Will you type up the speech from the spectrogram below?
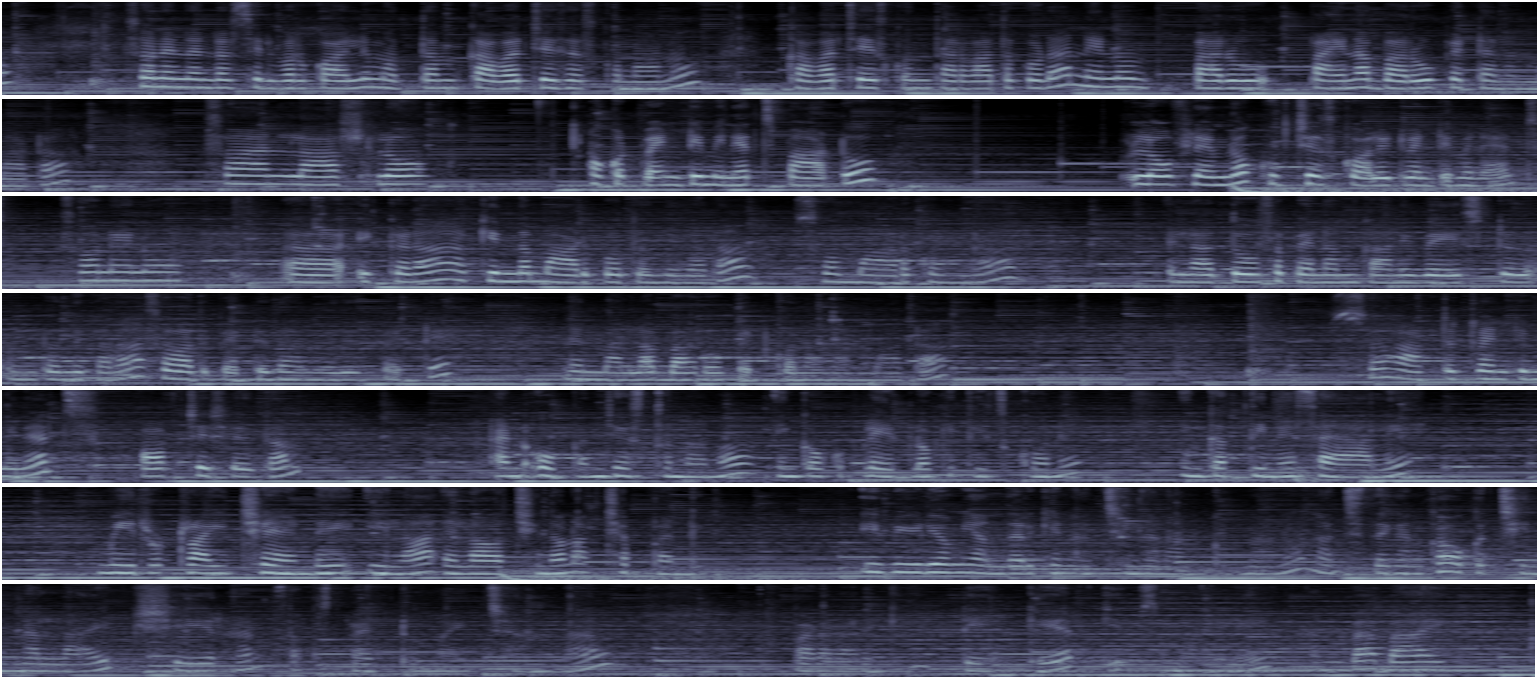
సో నేను ఇలా సిల్వర్ కాయిల్ని మొత్తం కవర్ చేసేసుకున్నాను. కవర్ చేసుకున్న తర్వాత కూడా నేను బరువు పైన బరువు పెట్టాను అనమాట సో అండ్ లాస్ట్లో ఒక ట్వంటీ మినిట్స్ పాటు లో ఫ్లేమ్లో కుక్ చేసుకోవాలి ట్వంటీ మినిట్స్ సో నేను ఇక్కడ కింద మాడిపోతుంది కదా సో మాడకుండా ఇలా దోశ పెనం కానీ వేస్ట్ ఉంటుంది కదా సో అది పెట్టి దాని మీద పెట్టి నేను మళ్ళీ బరువు పెట్టుకున్నాను అనమాట so after twenty minutes off చేసేద్దాం. అండ్ ఓపెన్ చేస్తున్నాను. ఇంకొక ప్లేట్లోకి తీసుకొని ఇంకా తినేసేయాలి. మీరు ట్రై చేయండి ఇలా ఎలా వచ్చిందో నాకు చెప్పండి. ఈ వీడియో మీ అందరికీ నచ్చిందని అనుకున్నాను. నచ్చితే కనుక ఒక చిన్న like share and subscribe to my channel care, keep smiling, and bye bye.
